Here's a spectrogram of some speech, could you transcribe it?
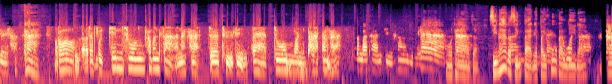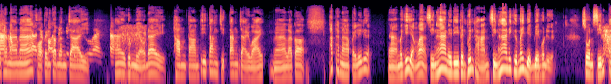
เลยค่ะ ค่ะ ก็จะฝึกเข้มช่วงเข้าพรรษานะคะ จะถือศีลแปดจ้วงวันพระนะคะ สมาทานศีลห้าอยู่แล้วค่ะโมทนาจ้ะศีลห้ากับศีลแปดเนี่ยไปคู่กันดีนะโมทนานะ ขอเป็นกำลังใจ ให้คุณเหมียวได้ทำตามที่ตั้งจิตตั้งใจไว้นะแล้วก็พัฒนาไปเรื่อยๆนะเมื่อกี้อย่างว่าศีลห้าเนี่ยดีเป็นพื้นฐานศีลห้านี่คือไม่เบียดเบียนคนอื่น ส่วนศีลแป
